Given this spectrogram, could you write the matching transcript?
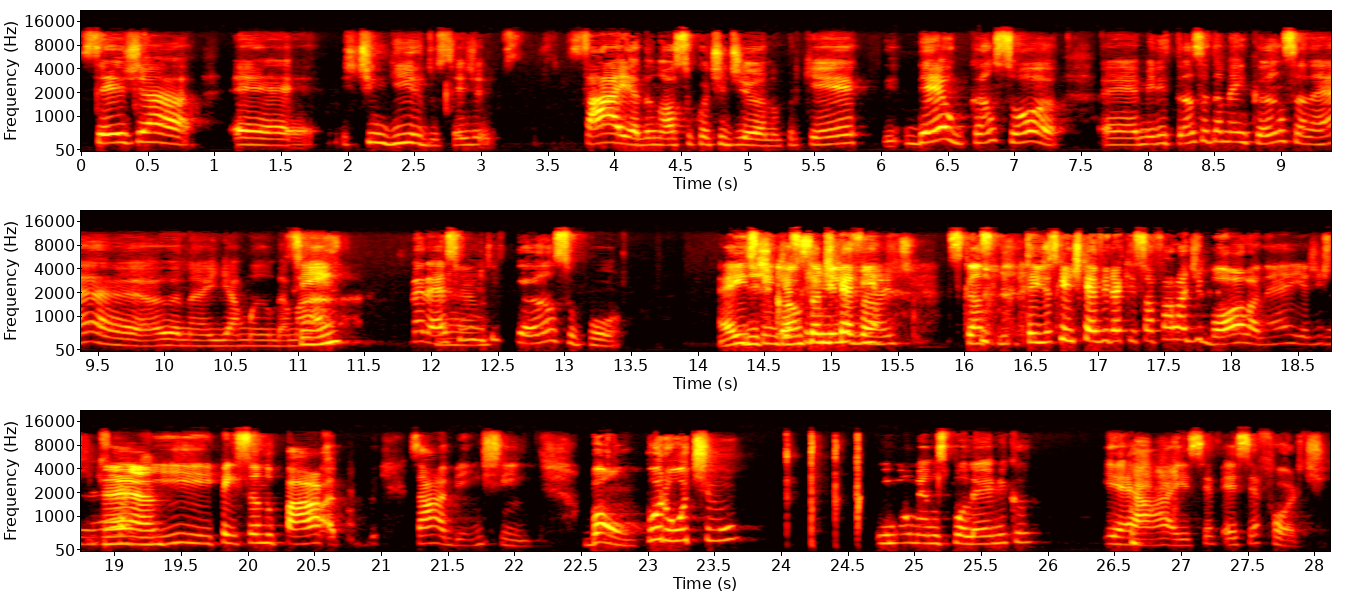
seja é, extinguido, seja saia do nosso cotidiano, porque deu, cansou. É, militância também cansa, né, Ana e Amanda? Mas Sim. merece é. um descanso, pô. É isso, Descansa tem dias, que a gente quer vir, descansa, tem dias que a gente quer vir aqui só falar de bola, né? E a gente tem que é. estar aqui pensando, pá, sabe? Enfim. Bom, por último. E não menos polêmico. É, ah, esse, é, esse é forte.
